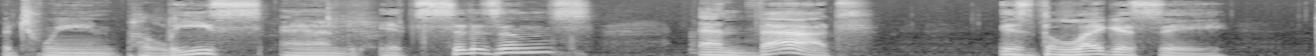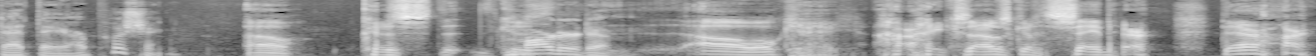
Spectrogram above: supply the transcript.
between police and its citizens, and that is the legacy that they are pushing. Oh, because Martyrdom. Oh, okay, all right. Because I was going to say there, there are,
